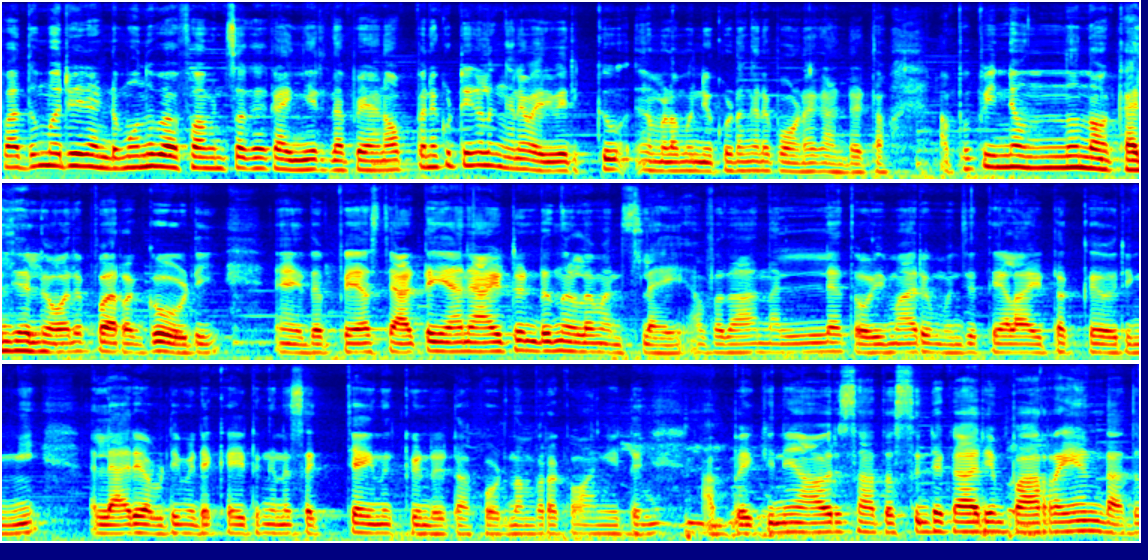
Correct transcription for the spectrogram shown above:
അപ്പോൾ അതും ഒരു രണ്ട് മൂന്ന് പെർഫോമൻസ് ഒക്കെ കഴിഞ്ഞിരുന്നപ്പോഴാണ് ഒപ്പന കുട്ടികൾ ഇങ്ങനെ വരിവരിക്കും നമ്മളെ മുന്നിൽ കൂടെ ഇങ്ങനെ പോണേ കണ്ടിട്ടോ. അപ്പോൾ പിന്നെ ഒന്നും നോക്കാനില്ലല്ലോ ഓലെ പിറകോടി ഇതെപ്പോഴാണ് ഇതെപ്പോഴാ സ്റ്റാർട്ട് ചെയ്യാനായിട്ടുണ്ട് എന്നുള്ളത് മനസ്സിലായി. അപ്പോൾ അതാ നല്ല തൊഴിമാരും മുഞ്ചത്തികളായിട്ടൊക്കെ ഒരുങ്ങി എല്ലാവരും അവിടെയും ഇവിടെയൊക്കെ ആയിട്ട് ഇങ്ങനെ സെറ്റായി നിൽക്കുന്നുണ്ട് കേട്ടോ. കോഡ് നമ്പറൊക്കെ വാങ്ങിയിട്ട്. അപ്പോഴേക്കിന് ആ ഒരു സദസ്സിന്റെ കാര്യം പറയണ്ട. അത്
